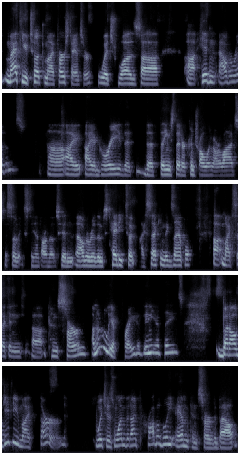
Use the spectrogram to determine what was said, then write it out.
Matthew took my first answer, which was uh, uh, hidden algorithms. Uh, I, I agree that the things that are controlling our lives to some extent are those hidden algorithms. Teddy took my second example, uh, my second uh, concern. I'm not really afraid of any of these, but I'll give you my third, which is one that I probably am concerned about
